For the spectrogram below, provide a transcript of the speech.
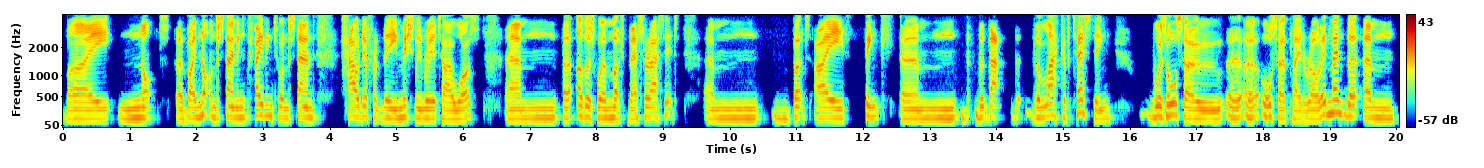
by not uh, by not understanding, failing to understand how different the Michelin rear tire was. Um, uh, others were much better at it, um, but I think um, that that the lack of testing was also uh, uh, also played a role. It meant that um,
